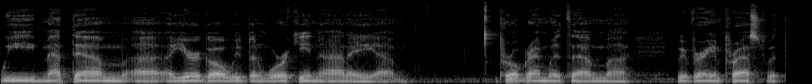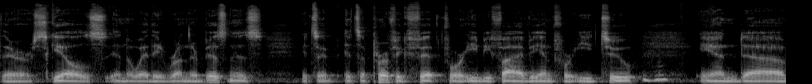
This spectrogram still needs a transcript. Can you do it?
We met them uh, a year ago. We've been working on a um, program with them we are very impressed with their skills in the way they run their business. It's a it's a perfect fit for EB5 and for E2. Mm-hmm. And uh,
